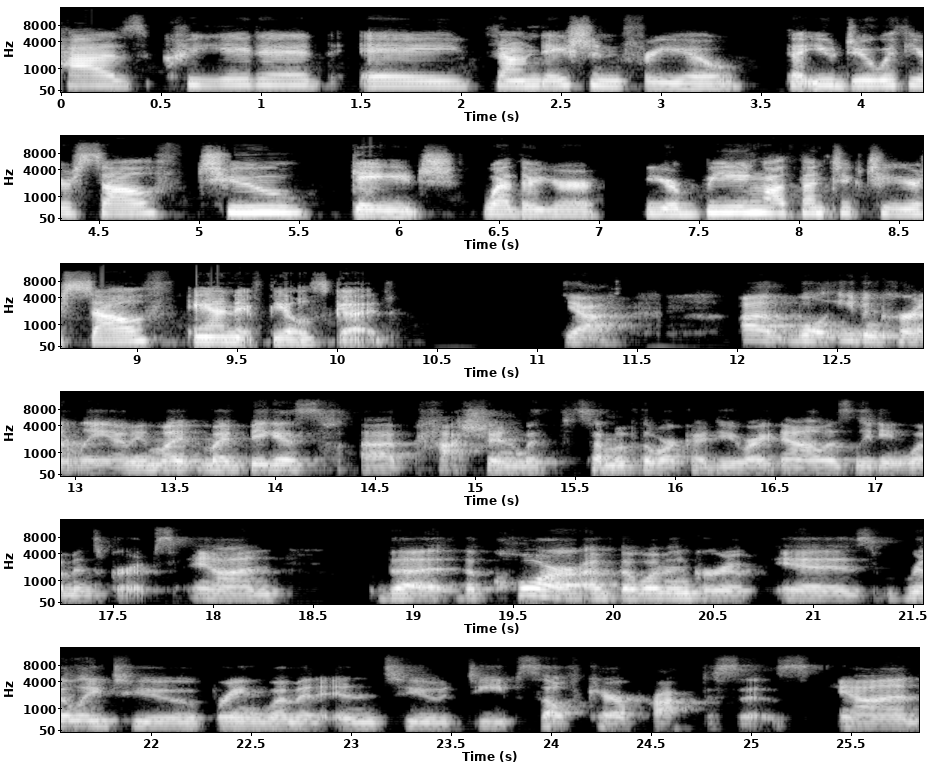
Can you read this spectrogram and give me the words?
has created a foundation for you that you do with yourself to gauge whether you're you're being authentic to yourself and it feels good. Yeah. Um, well, even currently, I mean, my, my biggest uh, passion with some of the work I do right now is leading women's groups. And the, the core of the women group is really to bring women into deep self care practices. And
